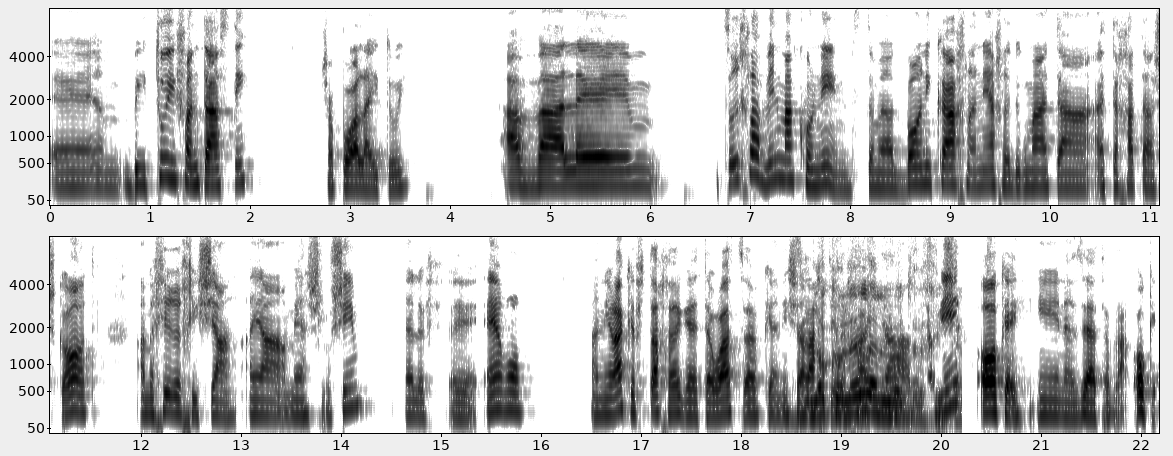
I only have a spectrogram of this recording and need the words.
אה, בעיתוי פנטסטי, שאפו על העיתוי, אבל אה, צריך להבין מה קונים. זאת אומרת, בואו ניקח נניח לדוגמה את, ה... את אחת ההשקעות, המחיר רכישה היה 130 אלף אה, אירו. אני רק אפתח רגע את הוואטסאפ, כי אני זה שלחתי לא לך כולל את עלויות התמיד. רכישה. אוקיי, הנה, זה הטבלה. אוקיי.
